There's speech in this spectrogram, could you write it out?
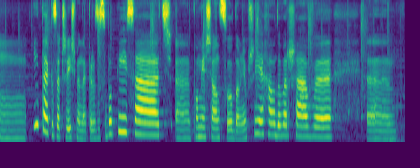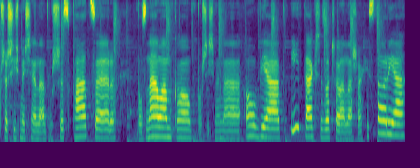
Mm, I tak zaczęliśmy najpierw ze sobą pisać. e, Po miesiącu do mnie przyjechał do Warszawy. e, Przeszliśmy się na dłuższy spacer. Poznałam go, poszliśmy na obiad i tak się zaczęła nasza historia.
